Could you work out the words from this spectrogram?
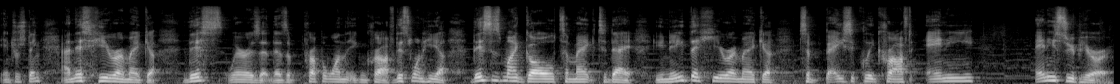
Interesting. And this Hero Maker. This, where is it? There's a proper one that you can craft. This one here. This is my goal to make today. You need the Hero Maker to basically craft any, any superhero.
